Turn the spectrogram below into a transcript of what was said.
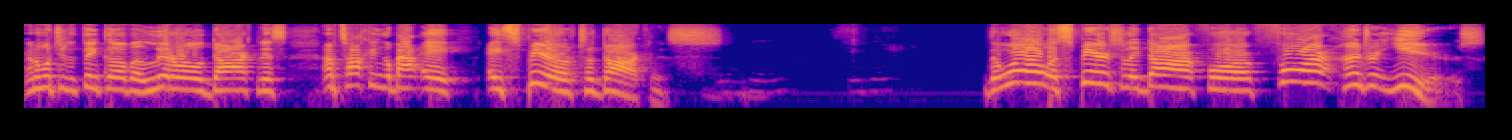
I don't want you to think of a literal darkness. I'm talking about a, a spiritual darkness. The world was spiritually dark for 400 years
